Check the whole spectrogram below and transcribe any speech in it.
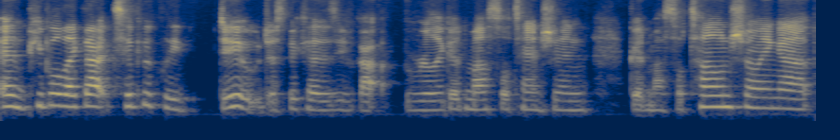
And people like that typically do just because you've got really good muscle tension, good muscle tone showing up.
